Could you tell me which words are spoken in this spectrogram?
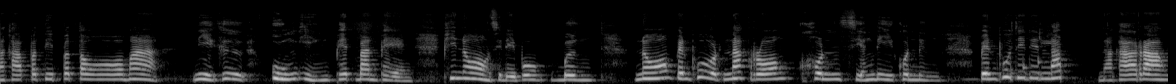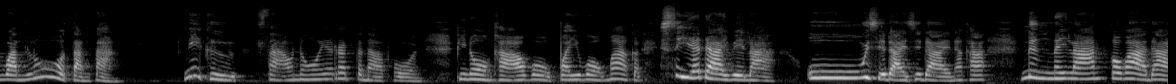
นะคะปฏิประตมา นี่คืออุงอิงเพชรบ้านแพง พี่น้องสิเดบงเบิงน้องเป็นผู้นักร้องคนเสียงดีคนหนึ่ง เป็นผู้ที่ได้รับนะคะ รางวัลโล่ต่างๆ นี่คือสาวน้อยรัตนาพร พี่น้องขาเวาไปโวามากก็เสียดายเวลา อู้ยเสียดายเสียดายนะคะหนึ่งในล้านก็ว่าได้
